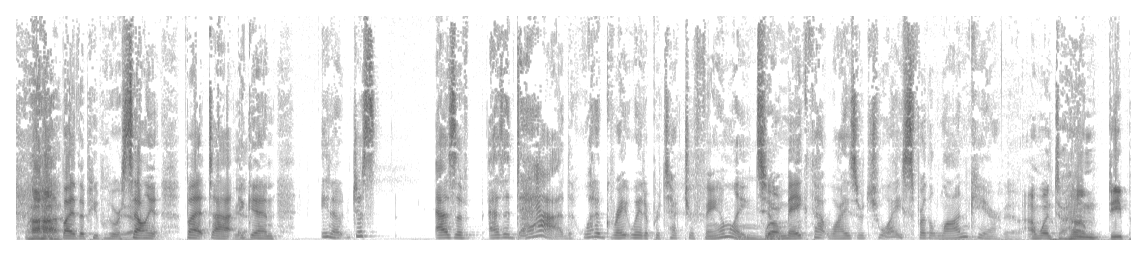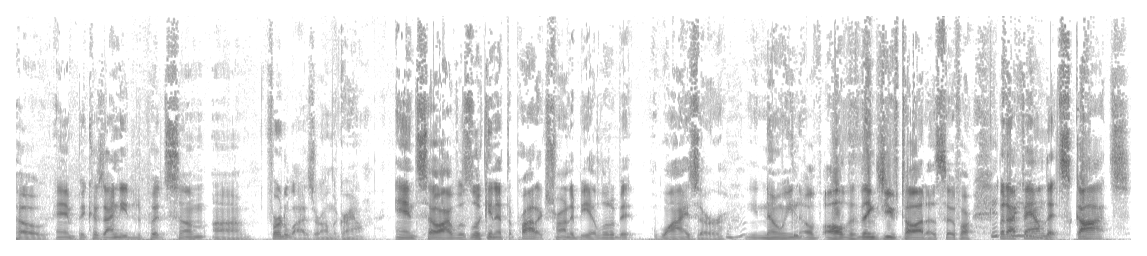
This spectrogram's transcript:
uh, by the people who are yeah. selling it. But uh, yeah. again, you know, just as a as a dad, what a great way to protect your family mm. to well, make that wiser choice for the lawn care. Yeah. I went to Home Depot and because I needed to put some uh, fertilizer on the ground, and so I was looking at the products, trying to be a little bit wiser, mm-hmm. knowing Good. of all the things you've taught us so far. Good but I found you. that Scott's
